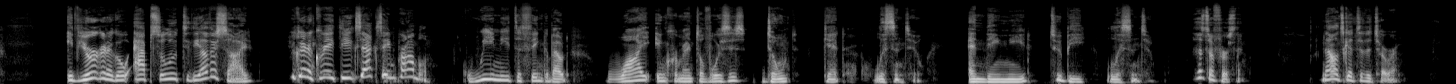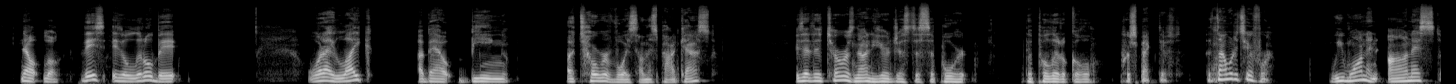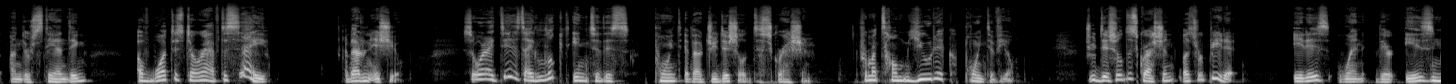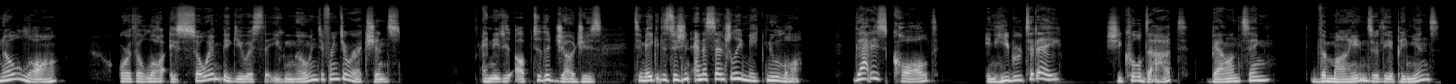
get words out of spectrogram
if you're going to go absolute to the other side, you're going to create the exact same problem. We need to think about why incremental voices don't get listened to, and they need to be listened to. That's the first thing. Now let's get to the Torah. Now, look, this is a little bit what I like about being a Torah voice on this podcast is that the Torah is not here just to support the political perspectives. That's not what it's here for. We want an honest understanding of what does Torah have to say about an issue. So what I did is I looked into this point about judicial discretion from a Talmudic point of view. Judicial discretion, let's repeat it. It is when there is no law or the law is so ambiguous that you can go in different directions and it is up to the judges to make a decision and essentially make new law. That is called, in Hebrew today, shikul dat, balancing the minds or the opinions,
